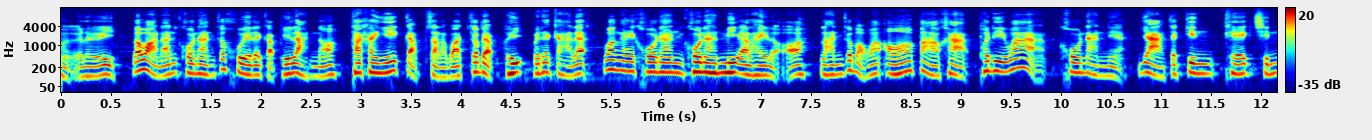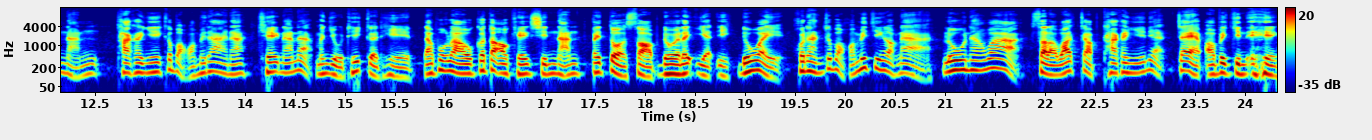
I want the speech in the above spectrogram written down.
มอเลย ระหว่างนั้นโคนันก็คุยอะไรกับพี่ลันเนาะทาคางิกับสารวัตรก็แบบเฮ้ยไม่ได้การแล้ว ว่าไงโคนันโคนันมีอะไรเหรอรันก็บอกว่าอ๋อเปล่าค่ะ พอดีว่าโคนันเนี่ยอยากจะกินเค้กชิ้นนั้นทาคางิก็บอกว่าไม่ได้นะ เค้กนั้นอะมันอยู่ที่เกิดเหตุ แล้วพวกเราก็ต้องเอาเค้กชิ้นนั้น ไปตรวจสอบโดยละเอียดอีกด้วยโคนันก็บอกว่าไม่จริงหรอกนะรู้นะว่าสารวัตรกับทาคางิเนี่ยจะแอบเอาไปกินเอง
